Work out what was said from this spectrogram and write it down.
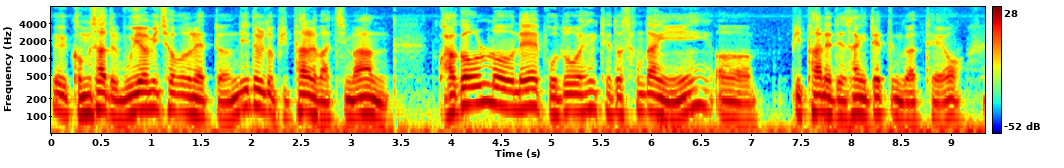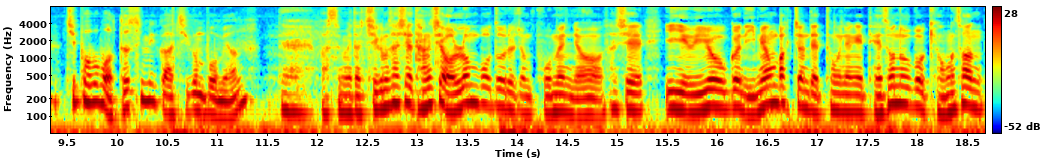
그 검사들 무혐의 처분을 했던 이들도 비판을 받지만 과거 언론의 보도 행태도 상당히 어 비판의 대상이 됐던 것 같아요. 짚어보면 어떻습니까? 지금 보면 네, 맞습니다. 지금 사실 당시 언론 보도를 좀 보면요. 사실 이 의혹은 이명박 전 대통령의 대선 후보 경선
